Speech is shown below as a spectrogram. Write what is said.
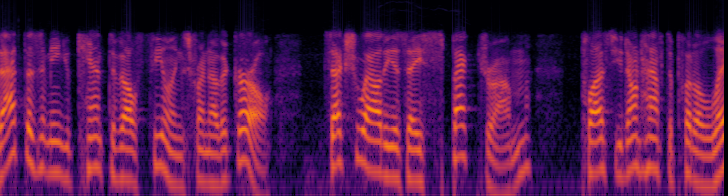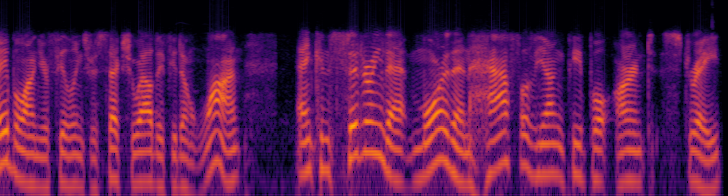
That doesn't mean you can't develop feelings for another girl. Sexuality is a spectrum. Plus, you don't have to put a label on your feelings for sexuality if you don't want. And considering that more than half of young people aren't straight,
